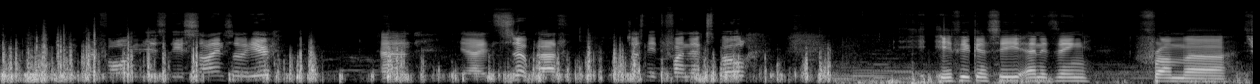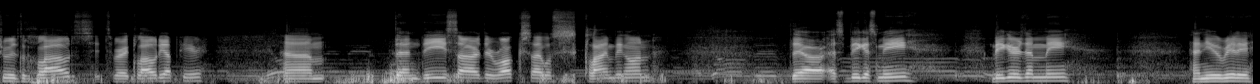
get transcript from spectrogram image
we're following these, these signs over here and yeah it's no path just need to find the next pole if you can see anything from uh, through the clouds. It's very cloudy up here. Um, then these are the rocks I was climbing on. They are as big as me bigger than me. And you really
